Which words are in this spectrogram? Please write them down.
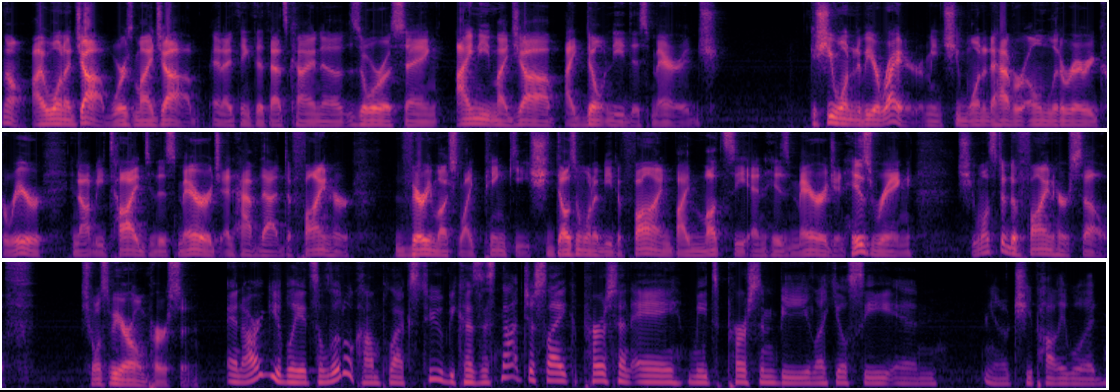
No, I want a job. Where's my job? And I think that that's kind of Zora saying, I need my job. I don't need this marriage. Because she wanted to be a writer. I mean, she wanted to have her own literary career and not be tied to this marriage and have that define her. Very much like Pinky. She doesn't want to be defined by Muttsy and his marriage and his ring. She wants to define herself. She wants to be her own person. And arguably, it's a little complex too because it's not just like person A meets person B, like you'll see in you know cheap Hollywood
